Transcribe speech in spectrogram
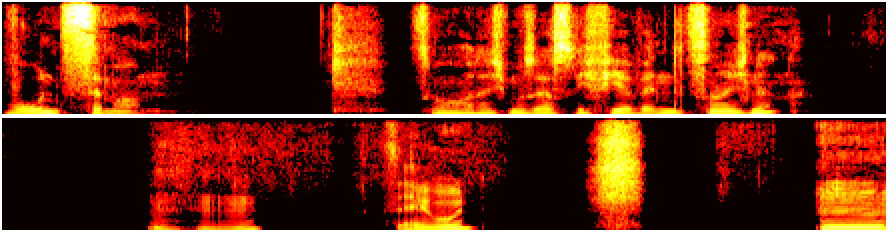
Wohnzimmer. So, warte, ich muss erst die vier Wände zeichnen. Mhm. Sehr gut. Mm,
